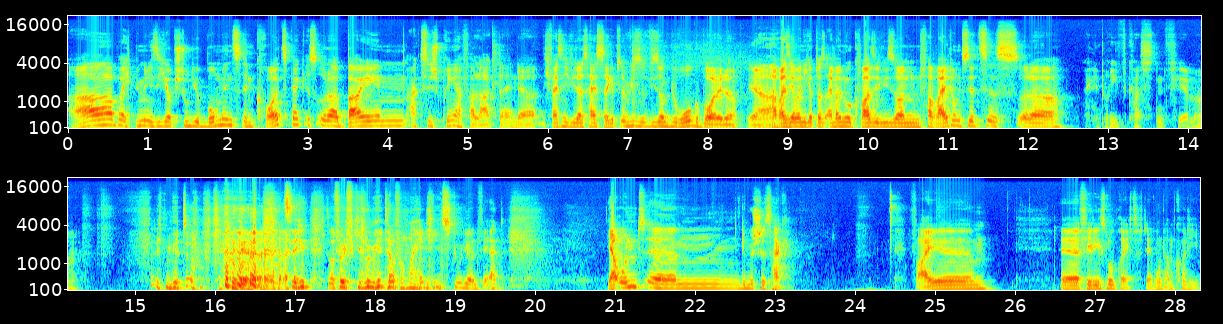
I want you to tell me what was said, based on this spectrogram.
Aber ich bin mir nicht sicher, ob Studio Bummens in Kreuzberg ist oder beim Axel Springer Verlag da in der, ich weiß nicht, wie das heißt, da gibt es irgendwie so wie so ein Bürogebäude. Ja. Da weiß ich aber nicht, ob das einfach nur quasi wie so ein Verwaltungssitz ist oder Eine Briefkastenfirma. in Mitte. So fünf Kilometer vom eigentlichen Studio entfernt. Ja, und ähm, gemischtes Hack. Weil äh, Felix Lobrecht, der wohnt am Kotti.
